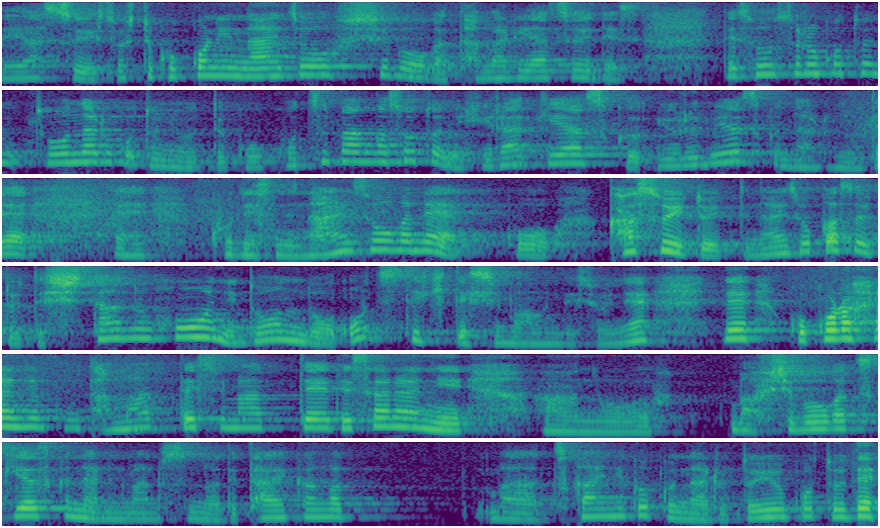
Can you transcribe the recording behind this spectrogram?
出やすい。そしてここに内臓脂肪がたまりやすいです。でそうすることにそうなることによってこう骨盤が外に開きやすく緩みやすくなるので、えー、こうですね内臓がねこう下垂といって内臓下垂といって下の方にどんどん落ちてきてしまうんですよね。でここら辺にこう溜まってしまってでさらにあの、まあ、脂肪がつきやすくなりますので体幹がまあ、使いにくくなるということで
